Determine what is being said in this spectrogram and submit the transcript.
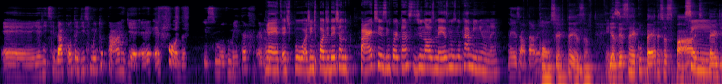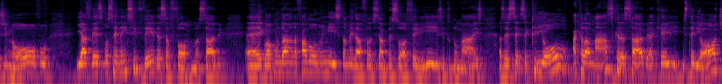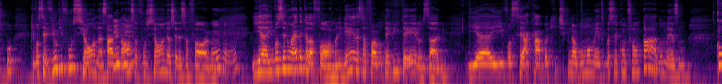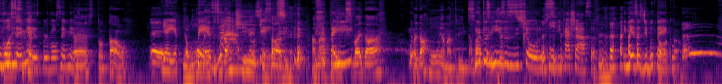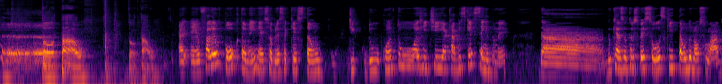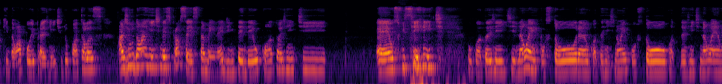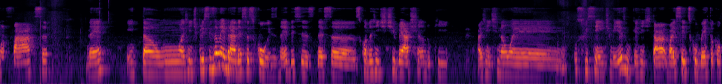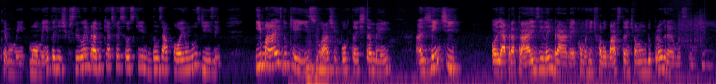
É, e a gente se dá conta disso muito tarde. É, é, é foda. Esse movimento é, é muito. É, é tipo, a gente pode ir deixando partes importantes de nós mesmos no caminho, né? Exatamente. Com certeza. E Isso. às vezes você recupera essas partes, Sim. perde de novo. E às vezes você nem se vê dessa forma, sabe? É igual quando a Ana falou no início também dela, falou de ser uma pessoa feliz e tudo mais. Às vezes você, criou aquela máscara, sabe? Aquele estereótipo que você viu que funciona, sabe? Uhum. Nossa, funciona eu ser dessa forma. Uhum. E aí você não é daquela forma, ninguém é dessa forma o tempo inteiro, sabe? E aí você acaba que, tipo, em algum momento você ser confrontado mesmo. Com Por você é- mesmo, por você mesmo. É, total. E aí é Em algum momento você dar um Pesado, tilt, né, sabe? A Matrix Aí- vai dar. Vai dar ruim a Matrix. Muitos Matrix. risos e choros e cachaça. e mesas de boteco. Total. Total. Total. É, eu falei um pouco também, né, sobre essa questão de, do quanto a gente acaba esquecendo, né? da do que as outras pessoas que estão do nosso lado, que dão apoio pra gente, do quanto elas ajudam a gente nesse processo também, né? De entender o quanto a gente é o suficiente, o quanto a gente não é impostora, o quanto a gente não é impostor, o quanto a gente não é uma farsa, né? Então a gente precisa lembrar dessas coisas, né? Dessas, dessas. Quando a gente estiver achando que a gente não é o suficiente mesmo, que a gente tá, vai ser descoberto a qualquer momento, momento, a gente precisa lembrar do que as pessoas que nos apoiam nos dizem. E mais do que isso, uhum. acho importante também a gente olhar para trás e lembrar, né? Como a gente falou bastante ao longo do programa, assim, de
